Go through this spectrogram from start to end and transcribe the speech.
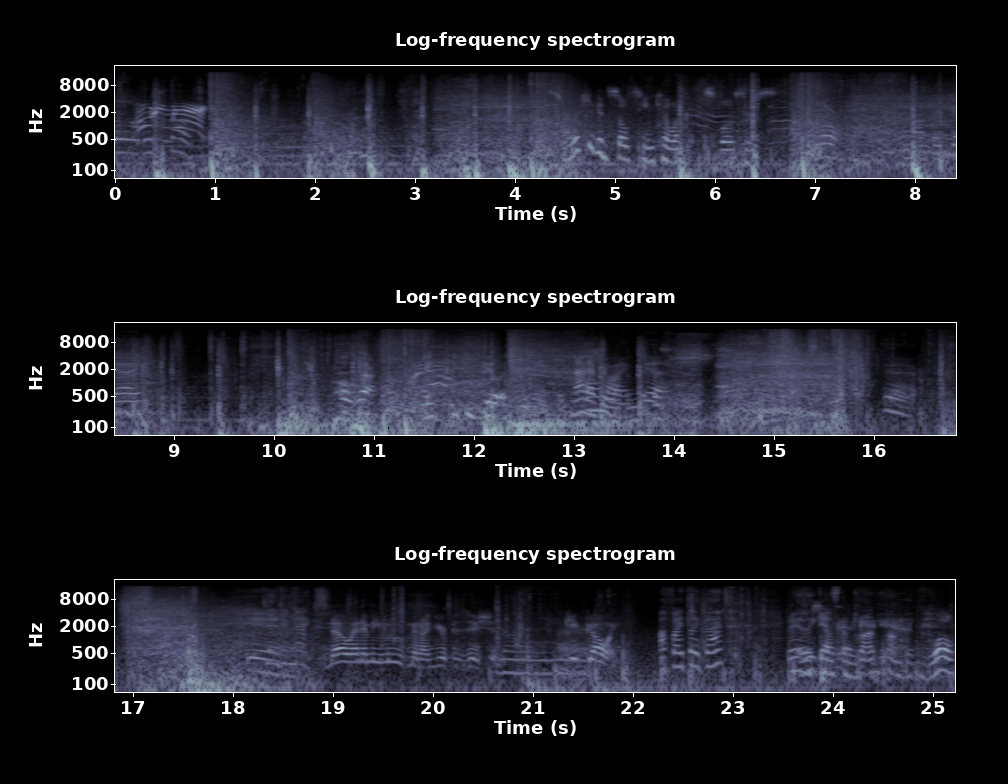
kid is stealing all this stuff. I wish you could still team kill with explosives. Whoa. Come on, big guy. Oh gosh. Like, you can do it with grenades, but not every oh my weapon does. gosh. Yeah. Changing. No enemy movement on your position. No, no, no. Keep going. A fight like that really It's gets the blood pumping. Whoa.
